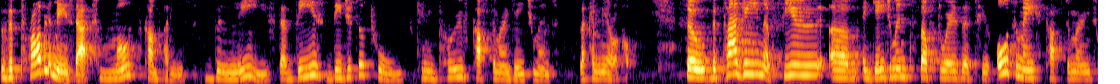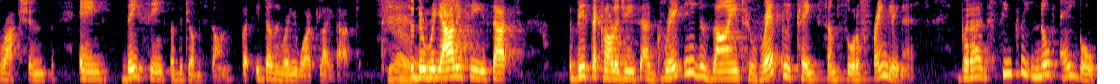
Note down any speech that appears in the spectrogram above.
The problem is that most companies believe that these digital tools can improve customer engagement like a miracle. So the plug in a few um, engagement softwares to automate customer interactions, and they think that the job is done, but it doesn't really work like that. Yeah. So the reality is that these technologies are greatly designed to replicate some sort of friendliness, but are simply not able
